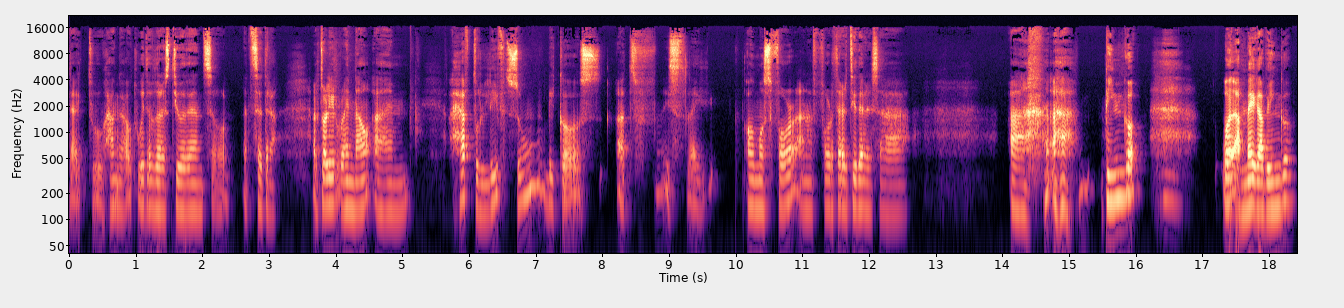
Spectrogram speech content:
like to hang out with other students or etc actually right now i'm i have to leave soon because at it's like almost four, and at four thirty there's a, a, a bingo. Well, a mega bingo.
